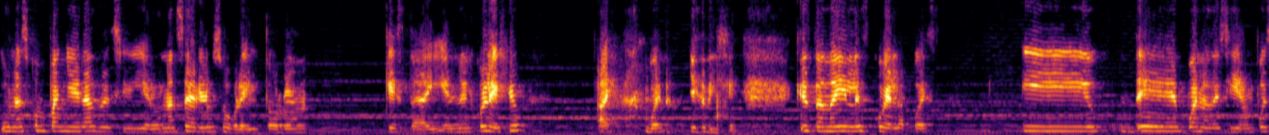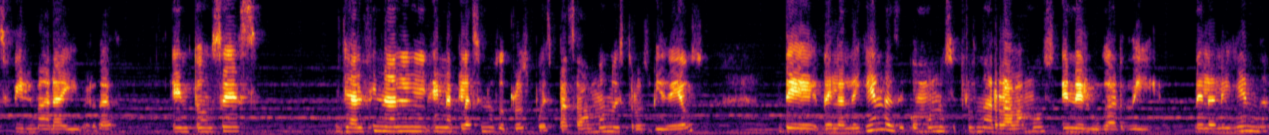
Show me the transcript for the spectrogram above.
unas compañeras decidieron hacerlo sobre el torreón que está ahí en el colegio. Ay, bueno, ya dije, que están ahí en la escuela pues. Y eh, bueno, decidieron pues filmar ahí, ¿verdad? Entonces ya al final en la clase nosotros pues pasábamos nuestros videos de, las leyendas, de cómo nosotros narrábamos en el lugar de, la leyenda.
